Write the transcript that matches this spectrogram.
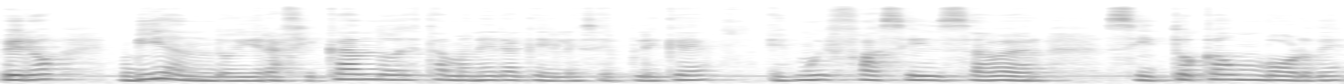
pero viendo y graficando de esta manera que les expliqué, es muy fácil saber si toca un borde,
